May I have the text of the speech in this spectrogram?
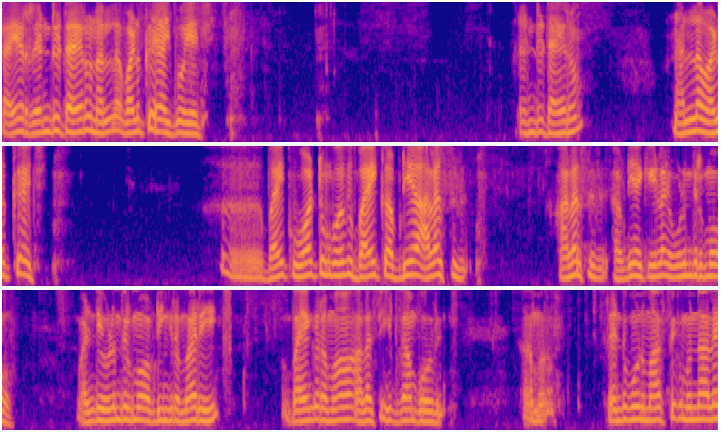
டயர் ரெண்டு டயரும் நல்ல வழுக்கையாகி போயாச்சு. ரெண்டு டயரும் நல்ல வழுக்காச்சு பைக் ஓட்டும்போது பைக் அப்படியே அலசுது. அலசுது. அப்படியே கீழே விழுந்துருமோ? வண்டி விழுந்துருமோ அப்படிங்கிற மாதிரி பயங்கரமாக அலசிக்கிட்டு தான் போகுது. ஆமாம் ரெண்டு மூணு மாதத்துக்கு முன்னாலே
